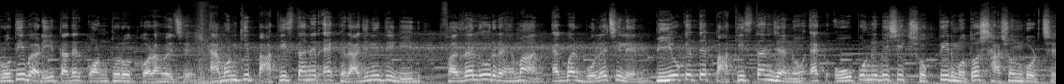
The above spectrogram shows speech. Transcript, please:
প্রতিবারই তাদের কণ্ঠরোধ করা হয়েছে। এমনকি পাকিস্তানের এক রাজনীতিবিদ, ফজলুর রহমান, একবার বলেছিলেন, পিওকেতে পাকিস্তান যেন এক ঔপনিবেশিক শক্তির মতো শাসন করছে।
